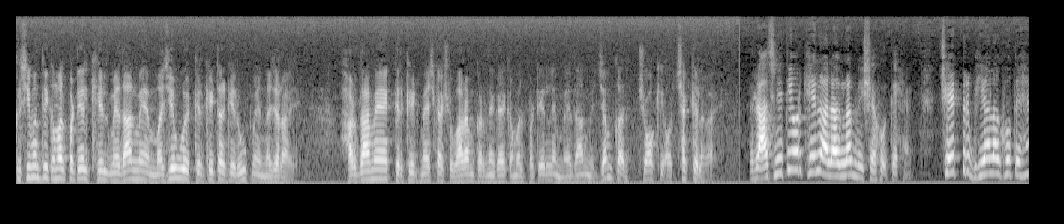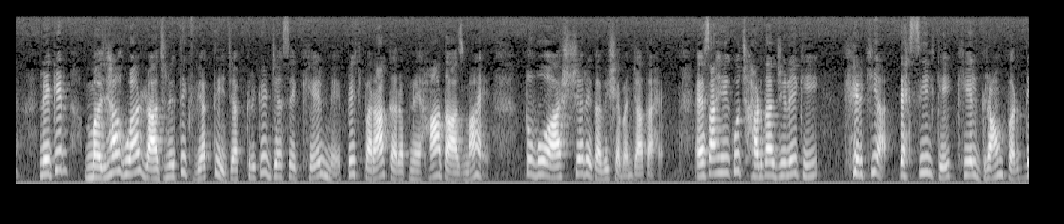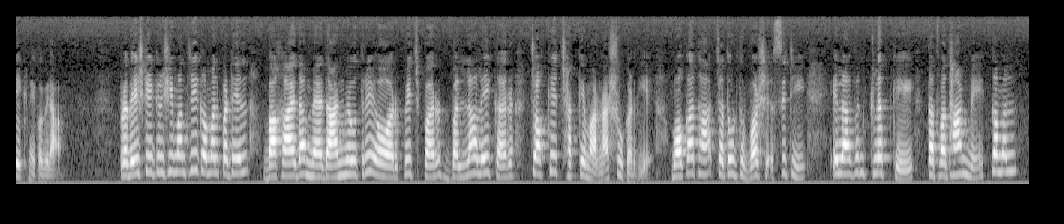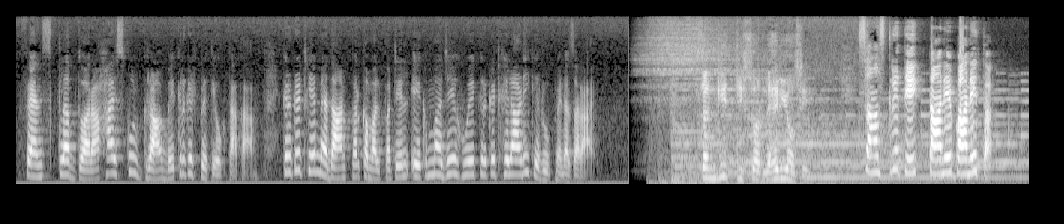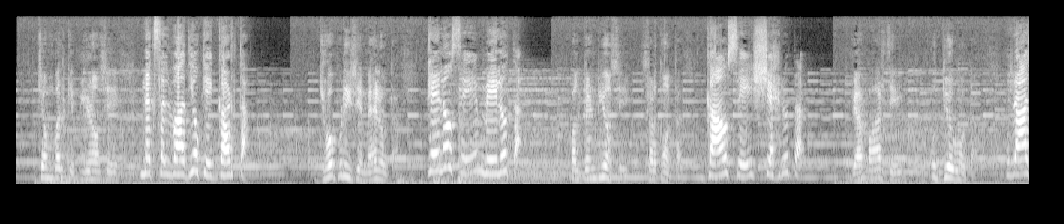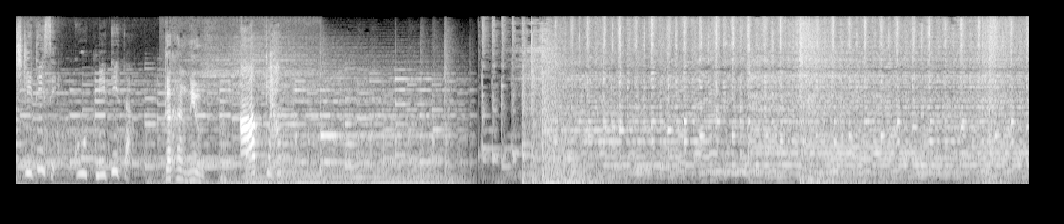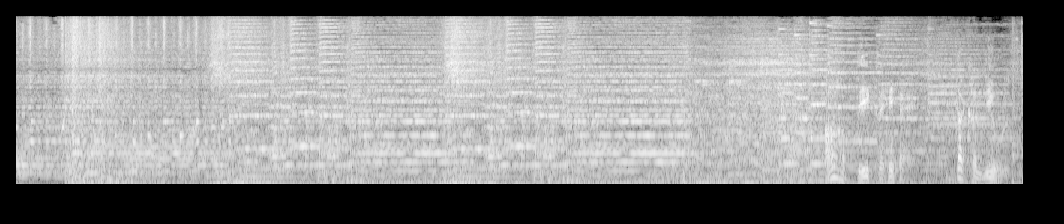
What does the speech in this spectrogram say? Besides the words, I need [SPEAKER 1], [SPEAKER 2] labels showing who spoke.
[SPEAKER 1] कृषि मंत्री कमल पटेल खेल मैदान में मज़े हुए क्रिकेटर के रूप में नज़र आए। हरदा में क्रिकेट मैच का शुभारंभ करने गए कमल पटेल ने मैदान में जमकर चौके और छक्के लगाए।
[SPEAKER 2] राजनीति और खेल अलग अलग विषय होते हैं, क्षेत्र भी अलग होते हैं, लेकिन मज़ा हुआ राजनीतिक व्यक्ति जब क्रिकेट जैसे खेल में पिच पर आकर अपने हाथ आजमाए तो वो आश्चर्य का विषय बन जाता है। ऐसा ही कुछ हरदा ज़िले की खिरकिया तहसील के खेल ग्राउंड पर देखने को मिला। प्रदेश के कृषि मंत्री कमल पटेल बाकायदा मैदान में उतरे और पिच पर बल्ला लेकर चौके छक्के मारना शुरू कर दिए। मौका था चतुर्थ वर्ष सिटी इलेवन क्लब के तत्वाधान में कमल फैंस क्लब द्वारा हाई स्कूल ग्राउंड में क्रिकेट प्रतियोगिता का। क्रिकेट के मैदान पर कमल पटेल एक मज़े हुए क्रिकेट खिलाड़ी के रूप में नज़र आए।
[SPEAKER 1] संगीत की स्वर लहरियों से
[SPEAKER 2] सांस्कृतिक ताने बाने तक
[SPEAKER 1] चंबल के पीड़ों से
[SPEAKER 2] नक्सलवादियों के गढ़ तक।
[SPEAKER 1] झोपड़ी से महलों तक।
[SPEAKER 2] ठेलों से मेलों तक।
[SPEAKER 1] पगडंडियों से सड़कों तक।
[SPEAKER 2] गाँव से शहरों तक।
[SPEAKER 1] व्यापार से उद्योगों तक।
[SPEAKER 2] राजनीति से कूटनीति तक।
[SPEAKER 1] दखन न्यूज़।
[SPEAKER 2] आपके हक
[SPEAKER 3] आप देख रहे हैं दखल न्यूज़।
